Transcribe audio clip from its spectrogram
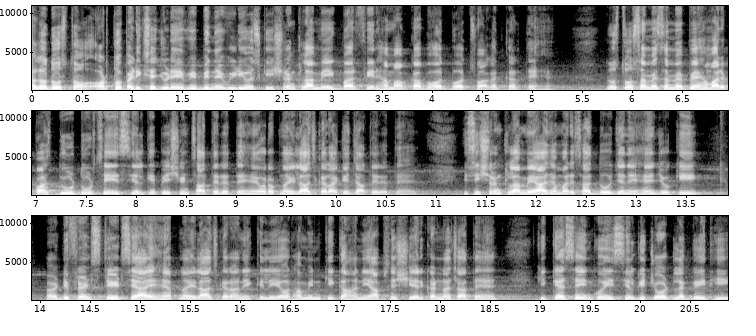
हेलो दोस्तों, ऑर्थोपेडिक से जुड़े विभिन्न वीडियोस की श्रृंखला में एक बार फिर हम आपका बहुत बहुत स्वागत करते हैं। दोस्तों समय समय पे हमारे पास दूर दूर से एसीएल के पेशेंट्स आते रहते हैं और अपना इलाज करा के जाते रहते हैं। इसी श्रृंखला में आज हमारे साथ दो जने हैं जो कि डिफरेंट स्टेट से आए हैं अपना इलाज कराने के लिए और हम इनकी कहानी आपसे शेयर करना चाहते हैं कि कैसे इनको एसीएल की चोट लग गई थी,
